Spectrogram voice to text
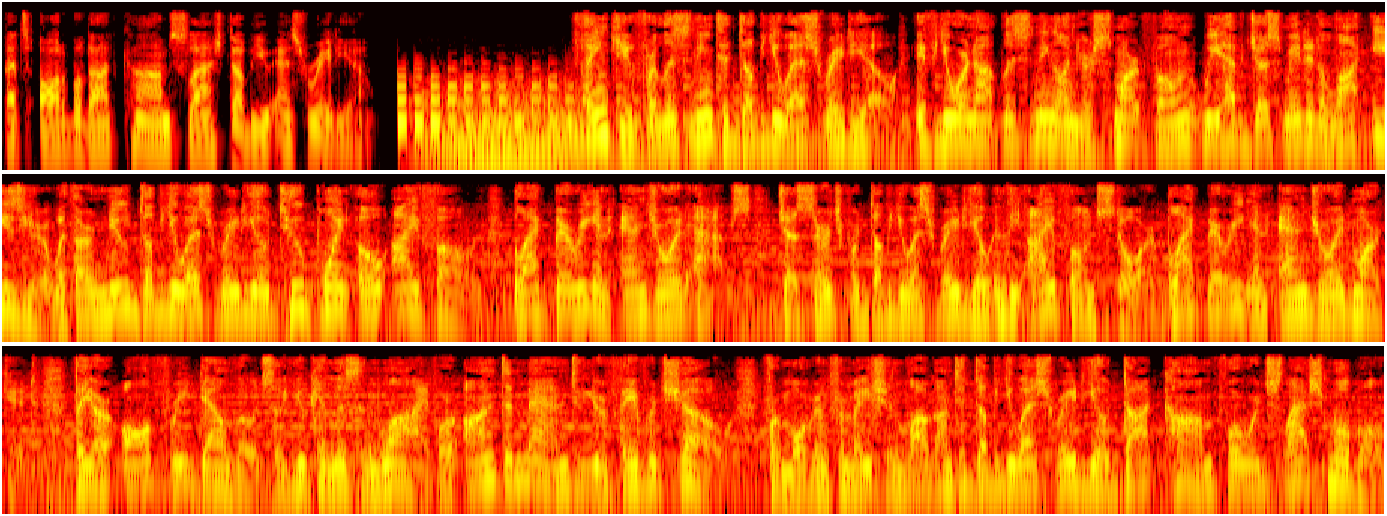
That's audible.com slash wsradio. Thank you for listening to WS Radio. If you are not listening on your smartphone, we have just made it a lot easier with our new WS Radio 2.0 iPhone, BlackBerry, and Android apps. Just search for WS Radio in the iPhone store, BlackBerry, and Android market. They are all free downloads so you can listen live or on demand to your favorite show. For more information, log on to WSRadio.com forward slash mobile.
